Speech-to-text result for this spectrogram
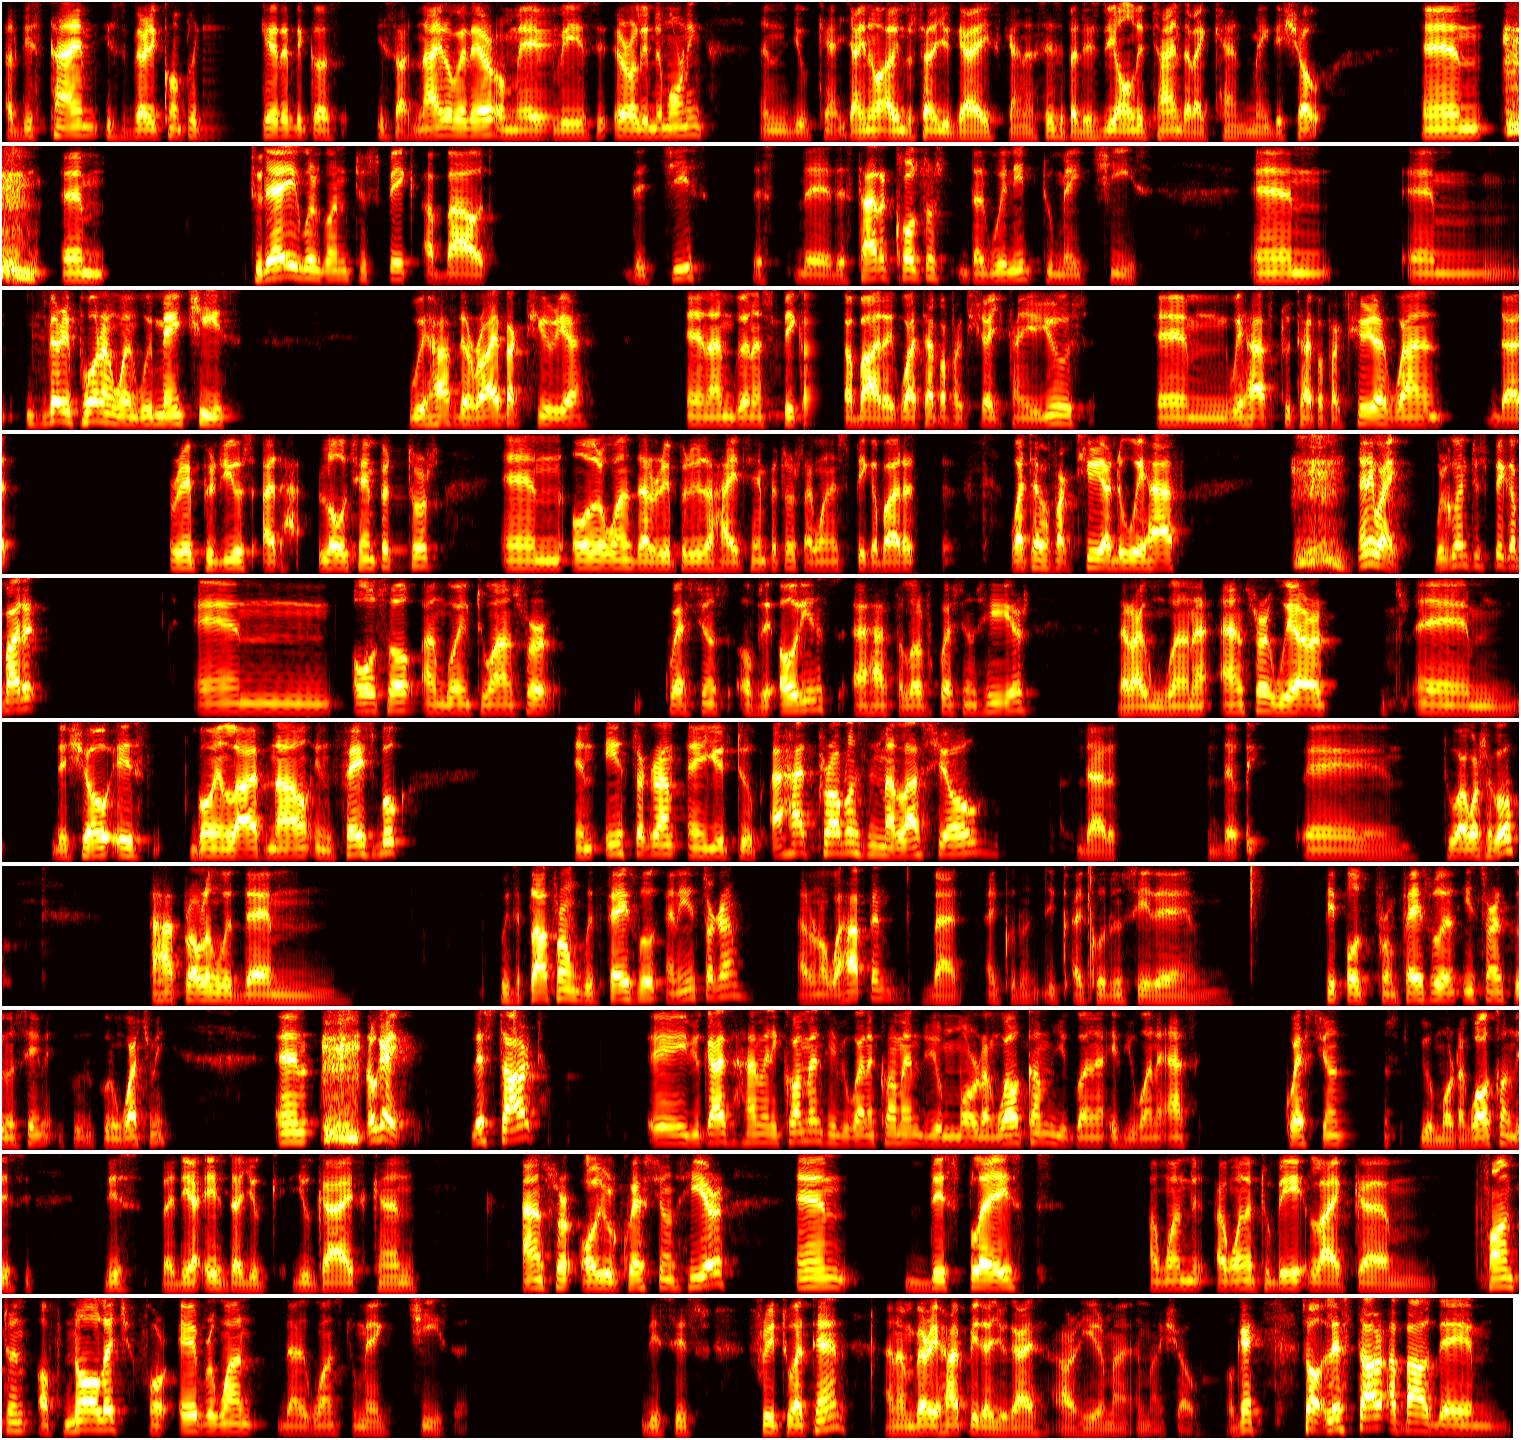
at this time is very complicated because it's at night over there, or maybe it's early in the morning, and you can. I know I understand you guys can assist, but it's the only time that I can make the show. And um, today we're going to speak about the cheese, the, the, the starter cultures that we need to make cheese. And um, it's very important when we make cheese, we have the right bacteria. And I'm going to speak about it. What type of bacteria can you use? Um, we have two type of bacteria. One that reproduce at low temperatures, and other ones that reproduce at high temperatures. I want to speak about it. What type of bacteria do we have? anyway, we're going to speak about it, and also I'm going to answer questions of the audience. I have a lot of questions here that I want to answer. We are um, the show is going live now in Facebook, in Instagram, and YouTube. I had problems in my last show that the, uh, two hours ago. I had problem with them with the platform with Facebook and Instagram. I don't know what happened, but I couldn't I couldn't see the um, people from Facebook and Instagram couldn't see me, couldn't, watch me. And okay, let's start if you guys have any comments, if you want to comment, you're more than welcome. You're gonna if you want to ask questions, you're more than welcome. This this the idea is that you you guys can answer all your questions here, and this place I want I want it to be like um, fountain of knowledge for everyone that wants to make cheese. This is free to attend, and I'm very happy that you guys are here in my, in my show. Okay, so let's start about the um,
